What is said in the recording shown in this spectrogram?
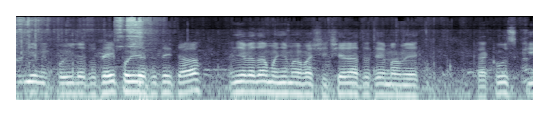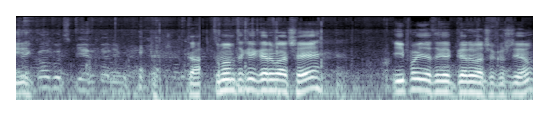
ale nie wiem po ile tutaj, po ile tutaj to? Nie wiadomo, nie ma właściciela, tutaj mamy krakuski. Tak. Tu mam takie garłacze. I po ile takie garłacze kosztują?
